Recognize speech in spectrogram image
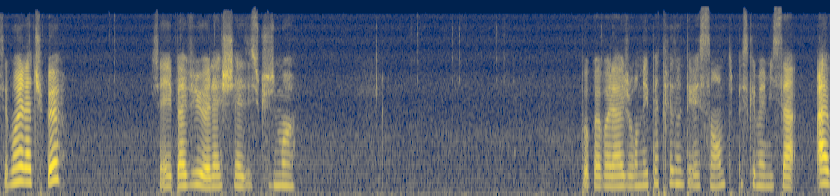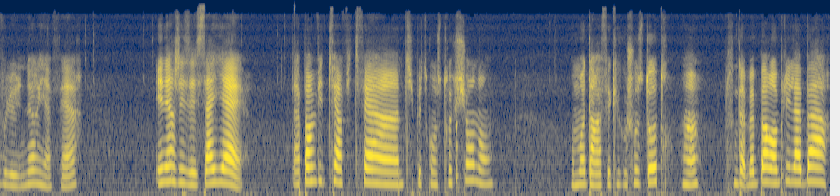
C'est bon, là tu peux? J'avais pas vu euh, la chaise, excuse-moi. Bon bah voilà, journée pas très intéressante parce que Mamissa a voulu ne rien faire. Énergiser, ça y est T'as pas envie de faire vite fait un petit peu de construction, non? Au moins t'auras fait quelque chose d'autre, hein? T'as même pas rempli la barre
